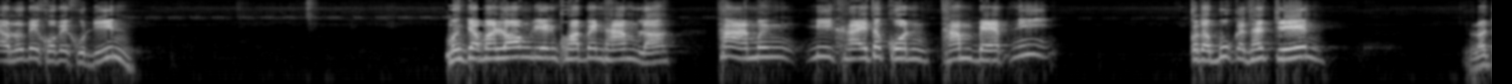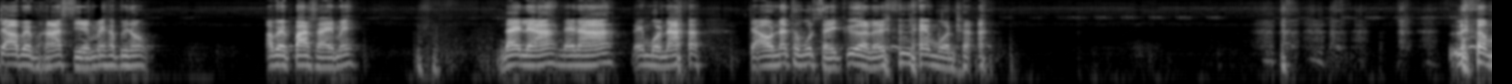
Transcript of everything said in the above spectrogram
เอารถแมคโครไปขุดดิน มึงจะมาร้องเรียนความเป็นธรรมเหรอ ถ้ามึงมีใครทุกคนทำแบบนี้ ก็ต้องบุกกันชัดเจน เราจะเอาแบบหาเสียงไหมครับพี่น้อง เอาแบบปลาใสไหม ได้เลยนะ ได้นะ ได้หมดนะ จะเอานัทวุฒิใส่เกลือเลย ได้หมดนะ เริ่ม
